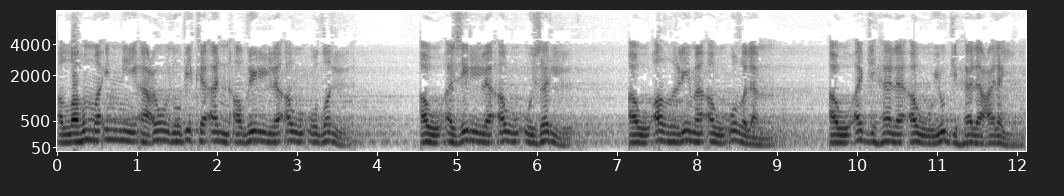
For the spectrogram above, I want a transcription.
اللهم إني أعوذ بك أن أضل أو أضل أو أزل أو أزل أو أظلم أو أظلم أو أجهل أو يجهل علي.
